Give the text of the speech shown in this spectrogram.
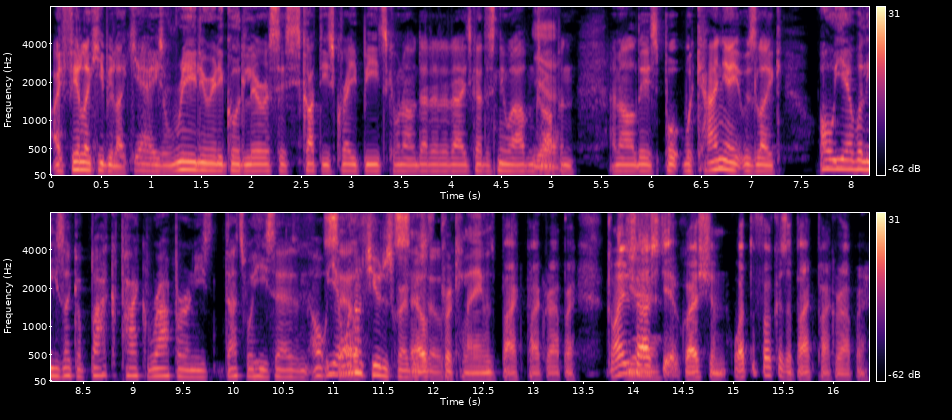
I feel like he'd be like, "Yeah, he's a really, really good lyricist. He's got these great beats coming on. Da da da da. He's got this new album yeah. dropping and all this." But with Kanye, it was like, oh yeah, well he's like a backpack rapper, and he's that's what he says. And oh yeah, self, why don't you describe self yourself? Self-proclaimed backpack rapper. Can I just yeah. ask you a question? What the fuck is a backpack rapper?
